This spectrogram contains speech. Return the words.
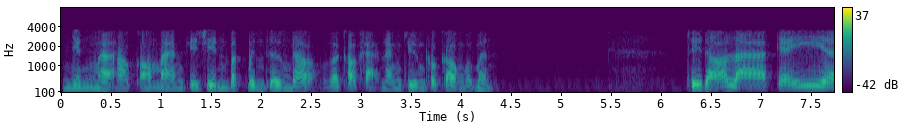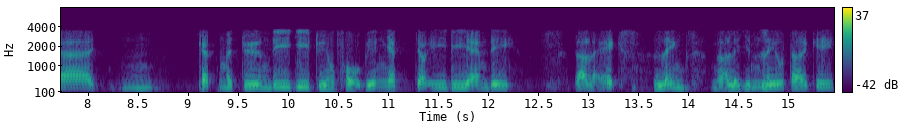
nhưng mà họ có mang cái gene bất bình thường đó và có khả năng truyền cho con của mình. Thì đó là cái uh, cách mà truyền đi di truyền phổ biến nhất cho EDMD đó là X-linked gọi là dính líu tới cái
